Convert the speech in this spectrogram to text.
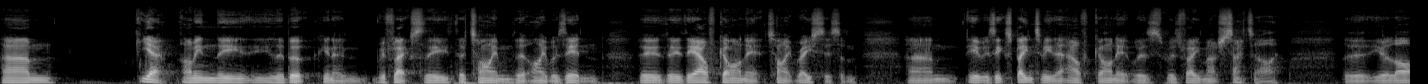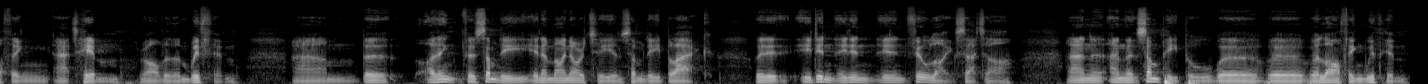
Um, yeah, I mean the the book, you know, reflects the, the time that I was in, the the, the Alf Garnett type racism. Um, it was explained to me that Alf Garnett was was very much satire. you're laughing at him rather than with him. Um, but I think for somebody in a minority and somebody black, but it, it didn't it didn't it didn't feel like satire, and and that some people were were, were laughing with him,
